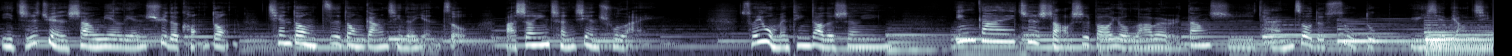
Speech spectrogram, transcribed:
以直卷上面连续的孔洞牵动自动钢琴的演奏，把声音呈现出来。所以，我们听到的声音，应该至少是保有拉威尔当时弹奏的速度与一些表情。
